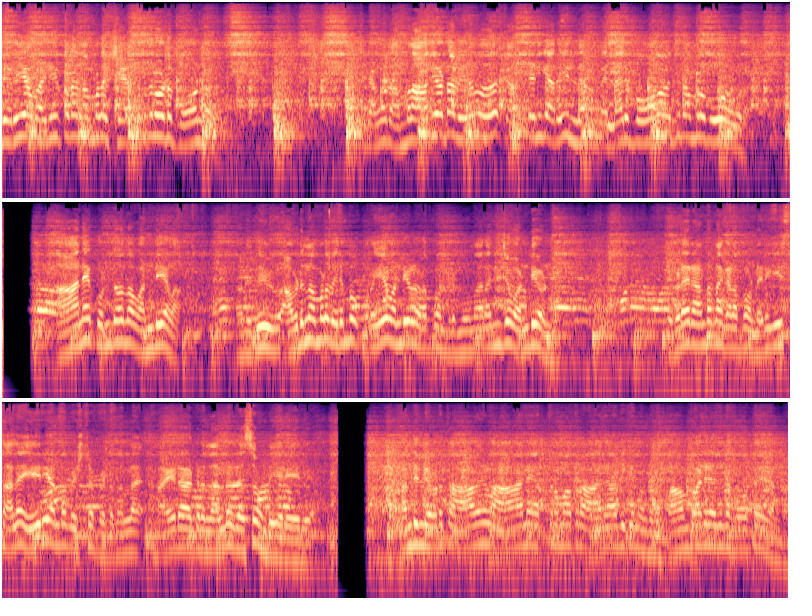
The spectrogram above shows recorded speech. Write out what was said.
ചെറിയ വഴി കൂടെ നമ്മൾ ക്ഷേത്രത്തിലോട്ട് പോകേണ്ടത്. ഞങ്ങൾ നമ്മൾ ആദ്യമായിട്ടാണ് വരുന്നത്. കറക്റ്റ് എനിക്ക് അറിയില്ല. അപ്പം എല്ലാവരും പോകണം വെച്ചിട്ട് നമ്മൾ പോകുന്നത് ആനെ കൊണ്ടുവന്ന വണ്ടികളാണ് ഇത് അവിടെ നമ്മൾ വരുമ്പോൾ കുറേ വണ്ടികൾ കിടപ്പുണ്ട്. ഒരു മൂന്നാലഞ്ച് വണ്ടിയുണ്ട്. ഇവിടെ രണ്ടെണ്ണം കിടപ്പുണ്ട്. എനിക്ക് ഈ സ്ഥലം ഏരിയ കണ്ടപ്പോൾ ഇഷ്ടപ്പെട്ടു. നല്ല ഹൈഡായിട്ട് നല്ല രസമുണ്ട് ഈ ഒരു ഏരിയ. കണ്ടില്ല ഇവിടുത്തെ ആളുകൾ ആന എത്രമാത്രം ആരാധിക്കുന്നുണ്ട് പാമ്പാടി അതിന്റെ ഫോട്ടോ കണ്ടു.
